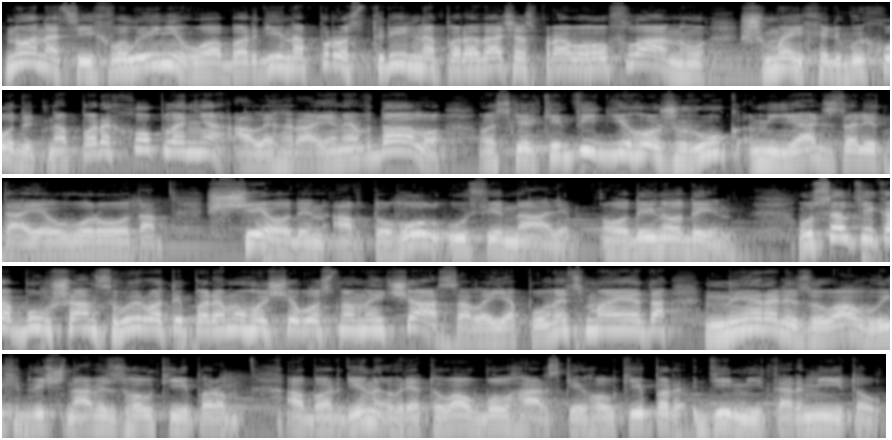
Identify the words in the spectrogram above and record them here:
Ну а на цій хвилині у Абердіна прострільна передача з правого флангу. Шмейхель виходить на перехоплення, але грає невдало, оскільки від його ж рук м'яч залітає у ворота. Ще один автогол у фіналі. 1-1. У Селтіка був шанс вирвати перемогу ще в основний час, але японець Маеда не реалізував вихід вічнавість з голкіпером. Абердін врятував болгарський голкіпер Дімітар Мітов.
